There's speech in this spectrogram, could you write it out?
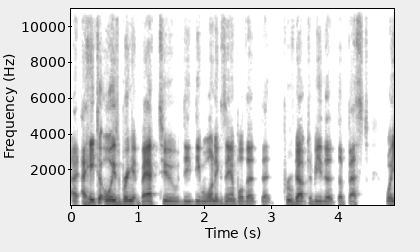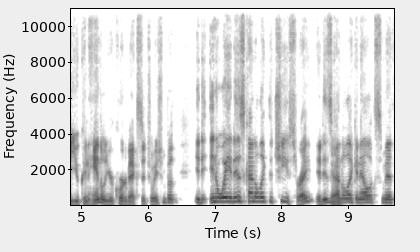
I, I, hate to always bring it back to the the one example that that proved out to be the the best way you can handle your quarterback situation but it, in a way it is kind of like the chiefs right it is yeah. kind of like an alex smith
